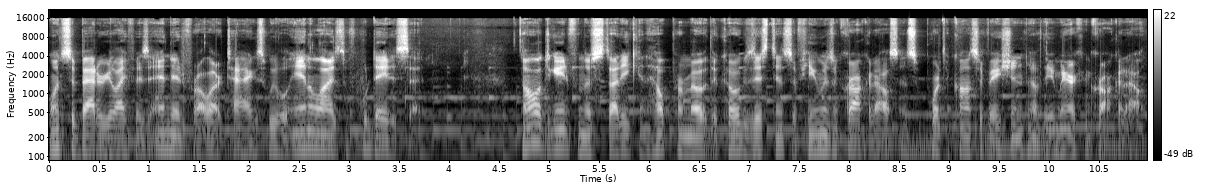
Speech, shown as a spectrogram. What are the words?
Once the battery life has ended for all our tags, we will analyze the full data set. Knowledge gained from this study can help promote the coexistence of humans and crocodiles and support the conservation of the American crocodile.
